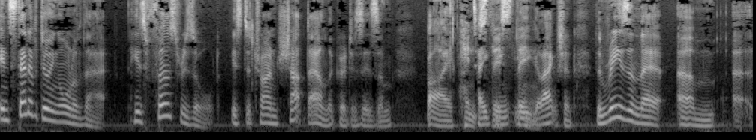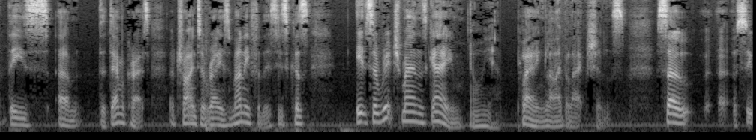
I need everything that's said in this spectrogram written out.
instead of doing all of that, his first resort is to try and shut down the criticism by Hence taking legal action. The reason they're um, uh, these um, the Democrats are trying to raise money for this is because it's a rich man's game Oh, yeah. playing libel actions. So uh, CY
